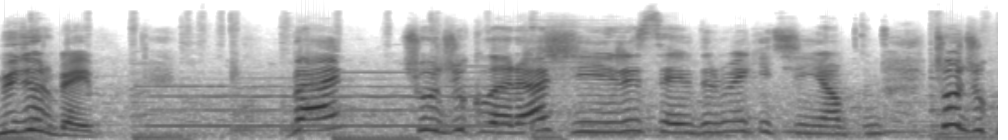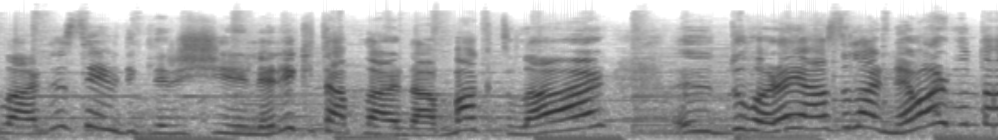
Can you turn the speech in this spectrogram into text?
Müdür bey, ben çocuklara şiiri sevdirmek için yaptım. Çocuklar da sevdikleri şiirleri kitaplardan baktılar, e, duvara yazdılar. Ne var bunda?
